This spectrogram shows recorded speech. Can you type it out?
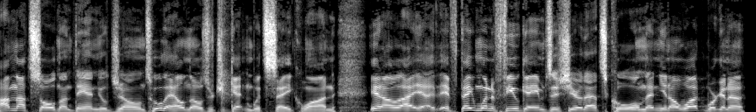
I'm not sold on Daniel Jones. Who the hell knows what you're getting with Saquon? You know, I, if they win a few games this year, that's cool. And then you know what? We're going to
